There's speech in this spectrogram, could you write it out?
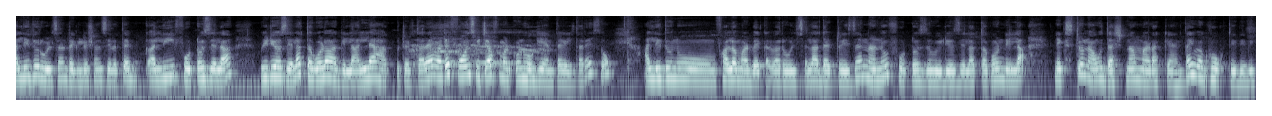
ಅಲ್ಲಿದು ರೂಲ್ಸ್ ಆ್ಯಂಡ್ ರೆಗ್ಯುಲೇಷನ್ಸ್ ಇರುತ್ತೆ. ಅಲ್ಲಿ ಫೋಟೋಸ್ ಎಲ್ಲ ವೀಡಿಯೋಸ್ ಎಲ್ಲ ತಗೊಳ್ಳೋ ಆಗಿಲ್ಲ ಅಲ್ಲೇ ಹಾಕ್ಬಿಟ್ಟಿರ್ತಾರೆ. ಮತ್ತು ಫೋನ್ ಸ್ವಿಚ್ ಆಫ್ ಮಾಡ್ಕೊಂಡು ಹೋಗಿ ಅಂತ ಹೇಳ್ತಾರೆ. ಸೊ ಅಲ್ಲಿದೂ ಫಾಲೋ ಮಾಡಬೇಕಲ್ವ ರೂಲ್ಸ್ ಎಲ್ಲ? ದಟ್ ರೀಸನ್ ನಾನು ಫೋಟೋಸು ವೀಡಿಯೋಸ್ ಎಲ್ಲ ತಗೊಂಡಿಲ್ಲ. ನೆಕ್ಸ್ಟು ನಾವು ದರ್ಶನ ಮಾಡೋಕ್ಕೆ ಅಂತ ಇವಾಗ ಹೋಗ್ತಿದ್ದೀವಿ.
